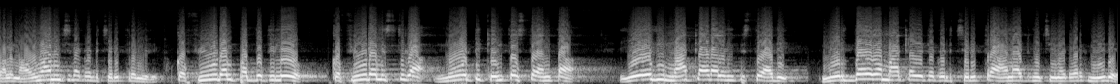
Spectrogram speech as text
వాళ్ళని అవమానించినటువంటి చరిత్ర ఇది ఒక ఫ్యూడల్ పద్ధతిలో ఒక ఫ్యూడలిస్ట్గా నోటికి ఎంత వస్తే అంత ఏది మాట్లాడాలనిపిస్తే అది. నిర్దయగా మాట్లాడేటటువంటి చరిత్ర ఆనాటి నుంచి ఈనాటి వరకు మీదే.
